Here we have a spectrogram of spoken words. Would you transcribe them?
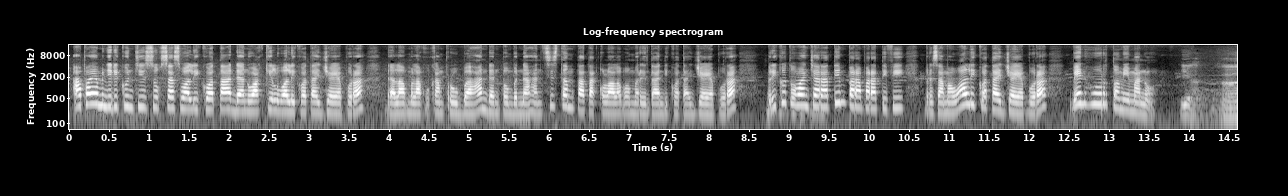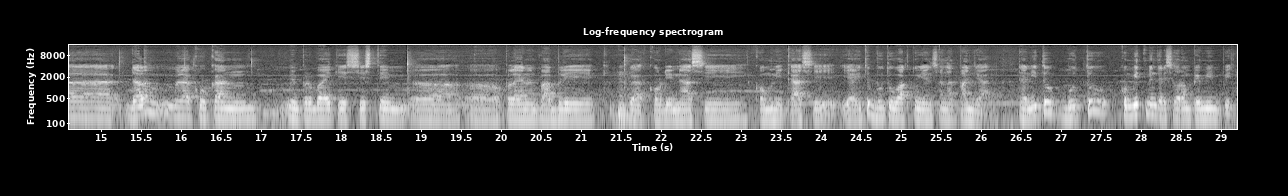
Apa yang menjadi kunci sukses wali kota dan wakil wali kota Jayapura dalam melakukan perubahan dan pembenahan sistem tata kelola pemerintahan di kota Jayapura? Berikut wawancara tim para para TV bersama wali kota Jayapura, Benhur Tomimano. Iya, uh, dalam melakukan memperbaiki sistem uh, uh, pelayanan publik, juga koordinasi, komunikasi, ya itu butuh waktu yang sangat panjang dan itu butuh komitmen dari seorang pemimpin.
